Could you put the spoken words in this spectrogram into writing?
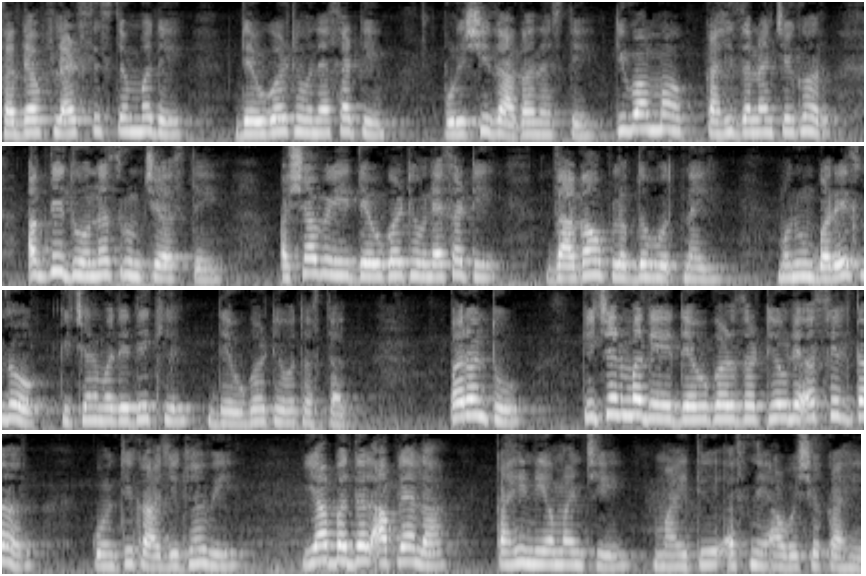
सध्या फ्लॅट सिस्टममध्ये देवघर ठेवण्यासाठी पुरेशी जागा नसते. किंवा मग काही जणांचे घर अगदी दोनच रूमची असते. अशा वेळी देवघर ठेवण्यासाठी जागा उपलब्ध होत नाही. म्हणून बरेच लोक किचनमध्ये देखील देवघर ठेवत असतात. परंतु किचनमध्ये देवघर जर ठेवले असेल तर कोणती काळजी घ्यावी? याबद्दल आपल्याला काही नियमांची माहिती असणे आवश्यक आहे.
